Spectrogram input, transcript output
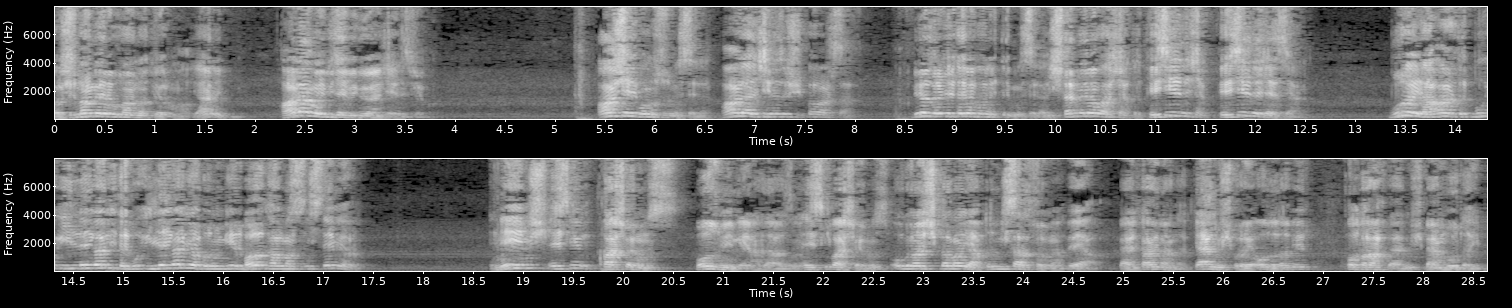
Başından beri bunu anlatıyorum. Yani hala mı bize bir güvenceniz yok? A şey konusu mesela. Hala içinizde şüphe varsa. Biraz önce telefon ettim mesela. İşlemlere başlattık. Fesih edeceğim. Fesih edeceğiz yani. Burayla artık bu illegalite, bu illegal yapının bir bağı kalmasını istemiyorum. E neymiş? Eski başkanımız, bozmayayım gene lazım. Eski başkanımız o gün açıklama yaptı bir saat sonra veya belki aynı anda gelmiş buraya odada bir fotoğraf vermiş. Ben buradayım.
